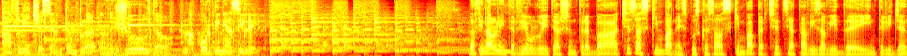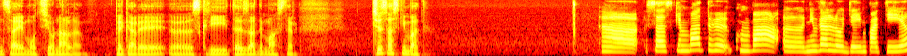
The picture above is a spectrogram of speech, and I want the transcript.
Afli ce se întâmplă în jurul tău, la ordinea zilei. La finalul interviului te-aș întreba ce s-a schimbat. Ne-ai spus că s-a schimbat percepția ta vis-a-vis de inteligența emoțională pe care uh, scrii teza de master. Ce s-a schimbat? Uh, s-a schimbat uh, cumva uh, nivelul de empatie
